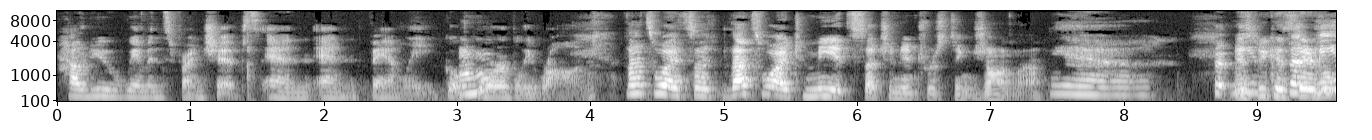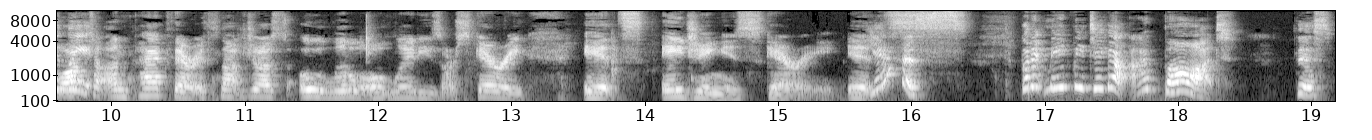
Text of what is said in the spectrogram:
how do women's friendships and and family go Mhm. horribly wrong that's why it's a, that's why to me it's such an interesting genre. yeah but me- because but there's a lot to unpack there. It's not just oh, little old ladies are scary. It's aging is scary. It's, Yes, but it made me dig out. I bought this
